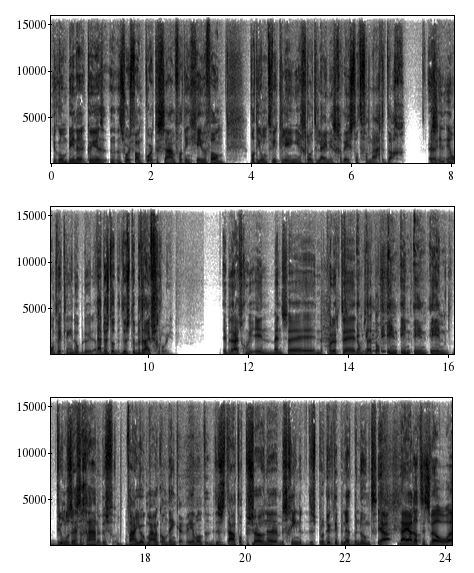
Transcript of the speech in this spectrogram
je komt binnen, kun je een, een, soort van korte samenvatting geven van wat die ontwikkeling in grote lijnen is geweest tot vandaag de dag? Dus in, in ontwikkeling, en hoe bedoel je dat? Ja, dus de, dus de bedrijfsgroei. In bedrijfsgroei in mensen, in de producten, in de omzet? Of? In, in, in, in 360 graden, dus waar je ook maar aan kan denken. Weet je? Want dus het aantal personen, misschien dus product heb je net benoemd. Ja, nou ja, dat is wel... Uh,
